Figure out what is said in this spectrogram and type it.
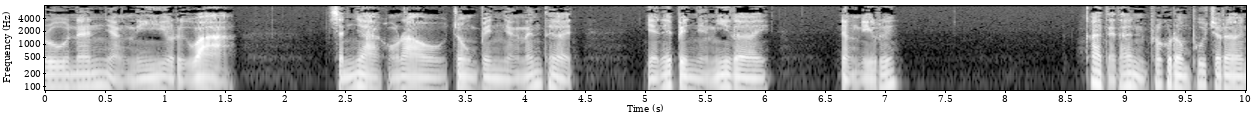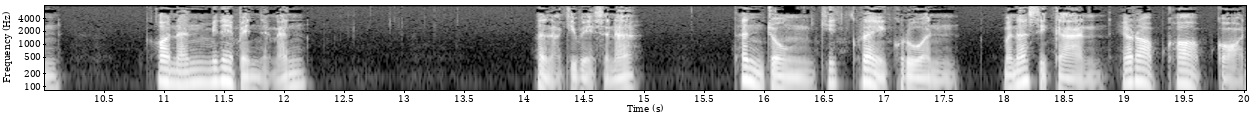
รู้นั้นอย่างนี้หรือว่า สัญญาของเราจงเป็นอย่างนั้นเถิด อย่าได้เป็นอย่างนี้เลย อย่างนี้หรือข้าแต่ท่านพระกรมผู้เจริญ ข้อนั้นไม่ได้เป็นอย่างนั้น ท่านอคิเบสนะ ท่านจงคิดใคร่ครวญมนสิการให้รอบคอบก่อน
